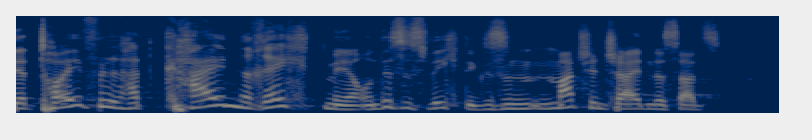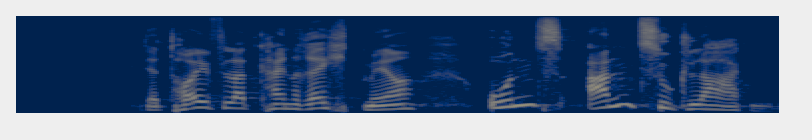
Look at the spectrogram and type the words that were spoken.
Der Teufel hat kein Recht mehr, und das ist wichtig, das ist ein matchentscheidender Satz. Der Teufel hat kein Recht mehr, uns anzuklagen.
